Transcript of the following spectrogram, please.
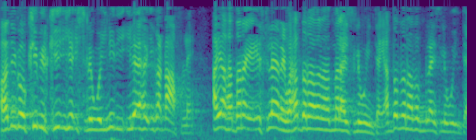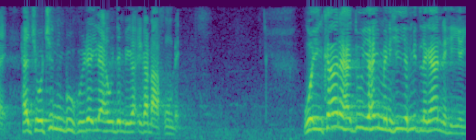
Adigoo kibirkii iyo isla weynidii ilaahay iga dhaaf ayaad haddana isleedahay war haddanaadanaad malaha isla weyn tahay. Haddadanaadaad malaha isla weyn ha joojinin buu ku yidhi ilaahu dembiga iga dhaafundhe wain kaana hadduu yahay manhiyan mid lagaa nahiyey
